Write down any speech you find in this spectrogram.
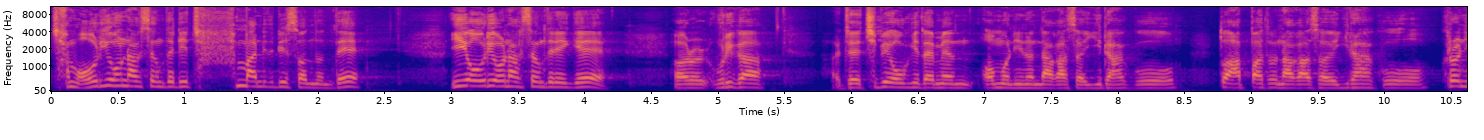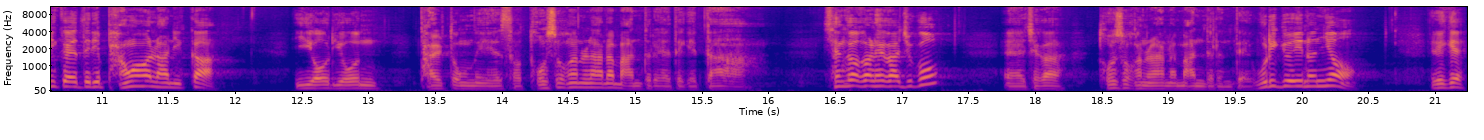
참 어려운 학생들이 참 많이들 있었는데 이 어려운 학생들에게 우리가 이제 집에 오게 되면 어머니는 나가서 일하고 또 아빠도 나가서 일하고 그러니까 애들이 방황을 하니까 이 어려운 달 동네에서 도서관을 하나 만들어야 되겠다 생각을 해가지고 제가 도서관을 하나 만드는데 우리 교회는요 이렇게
